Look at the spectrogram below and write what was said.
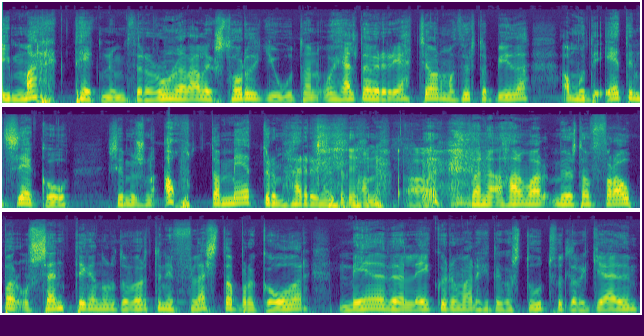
í marktegnum þegar Rúnar Alex þorði ekki út hann, og ég held að vera rétt hjá hann að þurfti að býða á múti Edin Dzeko sem er svona 8 metrum herri heldur en hann. Þannig að hann var, veist hann frábær og sendingan út á vördunni, flesta bara góðar með að við að leikurinn var ekkert eitthvað stútfullar að gæðum.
